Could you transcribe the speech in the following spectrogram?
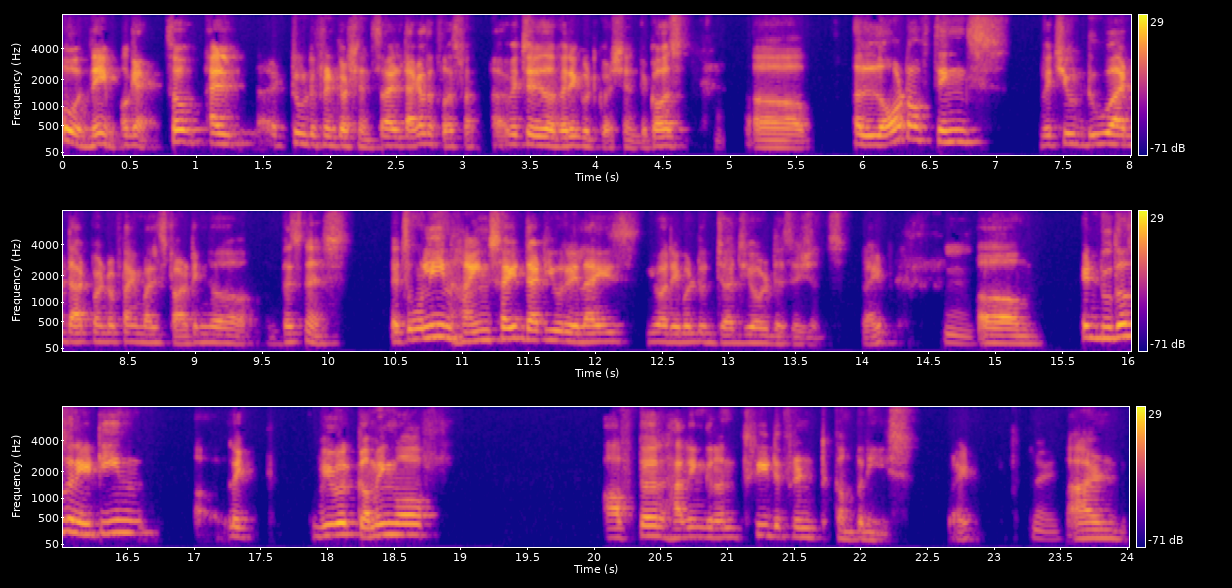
Oh, name. Okay. So I'll uh, two different questions. I'll tackle the first one, uh, which is a very good question because uh, a lot of things which you do at that point of time while starting a business, it's only in hindsight that you realize you are able to judge your decisions, right? Hmm. Um, in 2018, uh, like we were coming off after having run three different companies, right? Right. And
